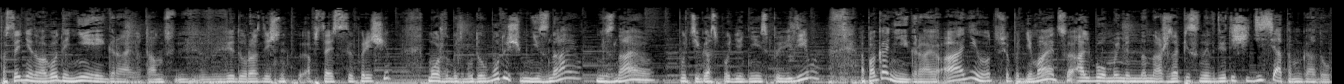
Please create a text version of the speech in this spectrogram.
Последние два года не играю, там ввиду различных обстоятельств и причин. Может быть, буду в будущем, не знаю, не знаю. Пути Господни неисповедимы. А пока не играю. А они вот все поднимаются. Альбом именно наш, записанный в 2010 году,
